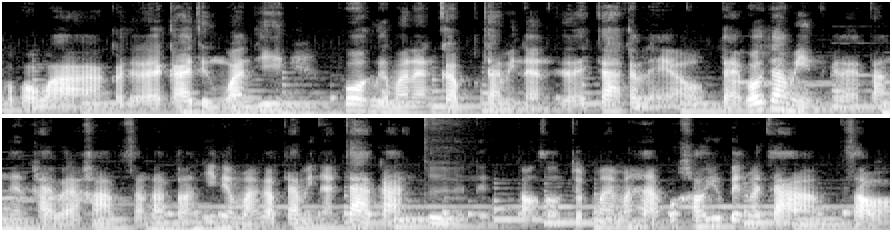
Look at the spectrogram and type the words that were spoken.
ก็เพราะว่าก็จะได้ใกล้ถึงวันที่พวกเรือมานั้นกับจามินนั้นจะได้จ้ากกันแล้ว แต่พวกจามินก็ได้ตั้งเงื่อนไขไว้ครับสำหรับตอนที่เรือมากับจามินนั้นจากกันคือหนึ่งต้องส่งจดหมายมาหาพวกเขาอยู่เป็นประจำสอง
